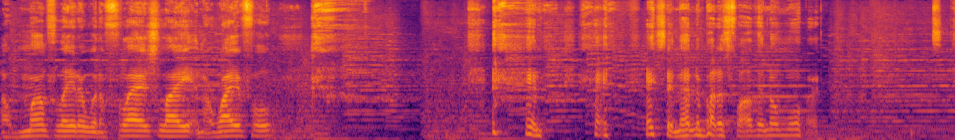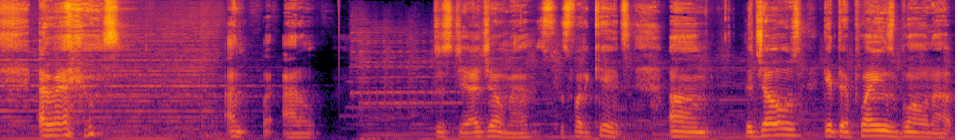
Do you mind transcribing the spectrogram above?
a month later with a flashlight and a rifle. And he said nothing about his father no more. I mean, it was, I, I don't just G.I. Joe, man. It's, for the kids. Um, the Joes get their planes blown up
